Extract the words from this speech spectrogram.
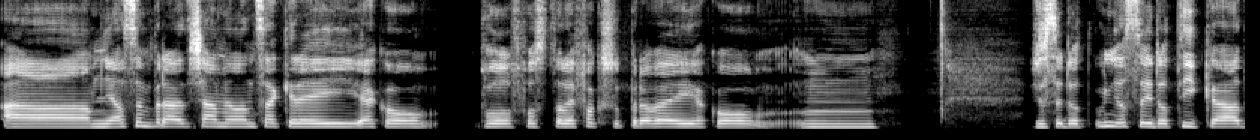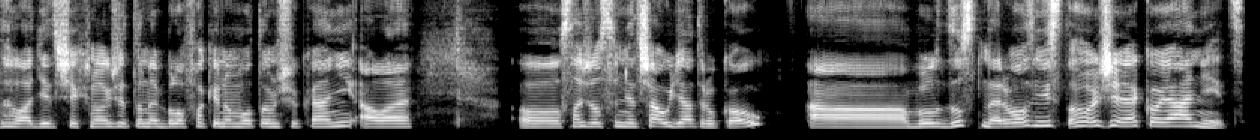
A měla jsem právě třeba milence, který jako v posteli fakt superovej, jako mm, že se do, uměl se jí dotýkat, hladit všechno, takže to nebylo fakt jenom o tom šukání, ale o, snažil se mě třeba udělat rukou a byl dost nervózní z toho, že jako já nic.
